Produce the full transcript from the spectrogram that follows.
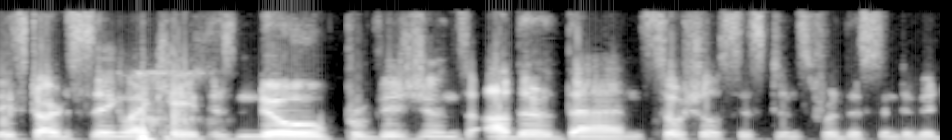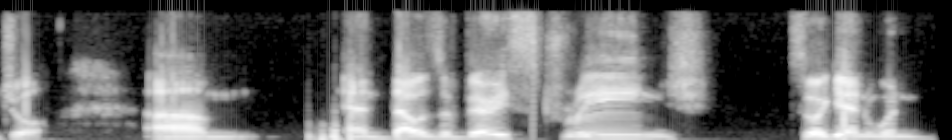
they started saying like, hey, there's no provisions other than social assistance for this individual. Um, and that was a very strange. So again, when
